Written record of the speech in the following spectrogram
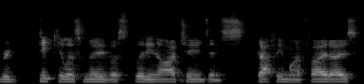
ridiculous move of splitting iTunes and stuffing my photos.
